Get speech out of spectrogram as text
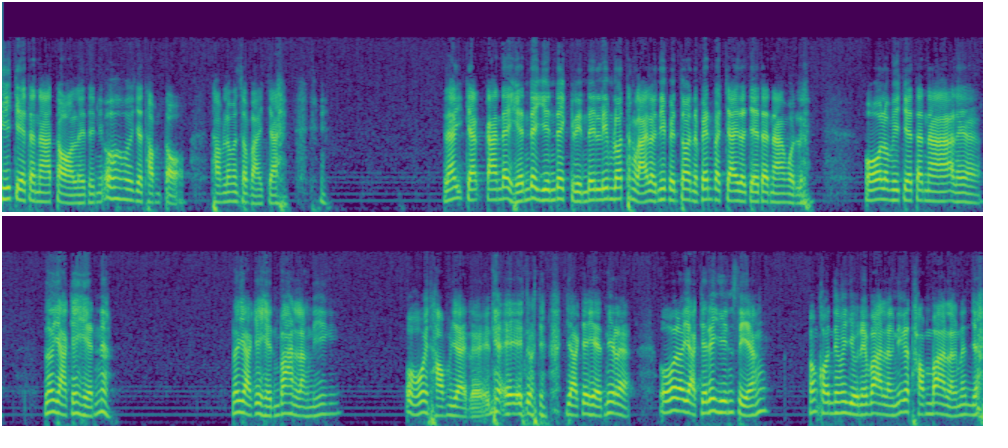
มีเจตนาต่อเลยทีนี้ โอ้จะทำต่อทำแล้วมันสบายใจ แล้วจากการได้เห็นได้ยินได้กลิ่นได้ลิ้มรสทั้งหลายเหล่านี้เป็นต้นเป็นปัจจัยต่อเจตนาหมดเลย โอ้เรามีเจตนาอะไรเราอยากจะเห็นเนี่ยเราอยากจะเห็นบ้านหลังนี้ โอ้ยทำใหญ่เลย เนี่ยเอตัวอยากจะเห็นนี่แหละ โอ้เราอยากจะได้ยินเสียงของคนที่มาอยู่ในบ้านหลังนี้ก็ทำบ้านหลังนั้นใหญ่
